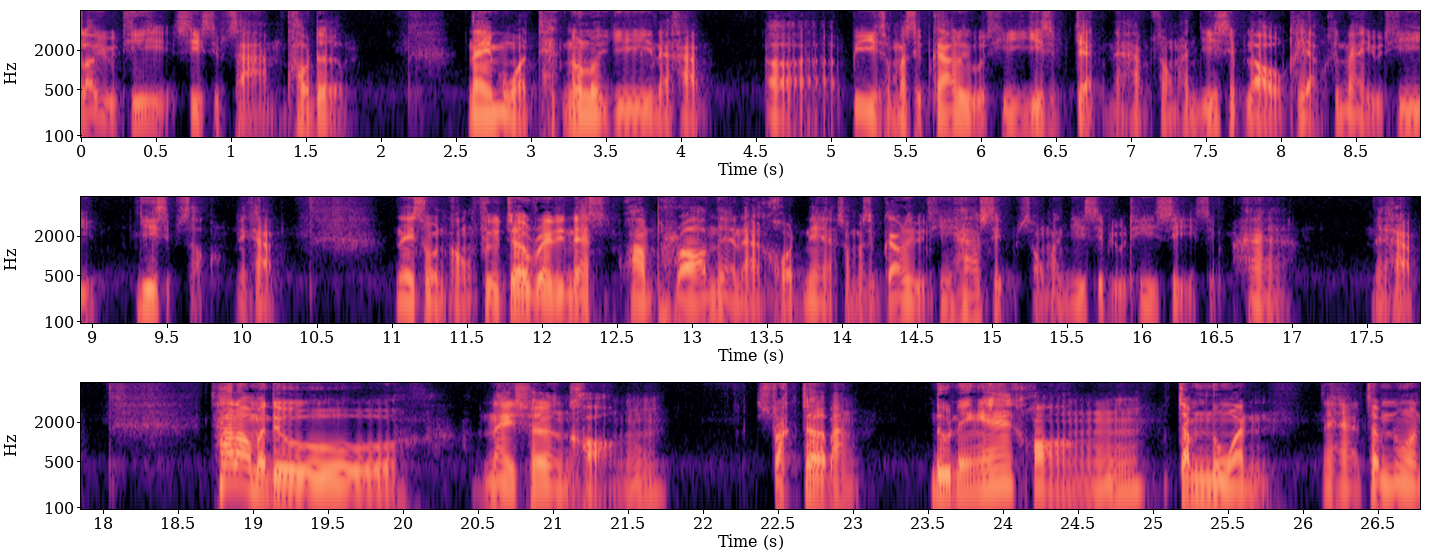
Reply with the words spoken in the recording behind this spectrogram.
เราอยู่ที่ 43 เท่าเดิม ในหมวดเทคโนโลยีนะครับ ปี 2019 เราอยู่ที่ 27 นะครับ 2020 เราขยับขึ้นมาอยู่ที่ 22 นะครับ ในส่วนของ future readiness ความพร้อมในอนาคตเนี่ย 2019 เราอยู่ที่ 50 2020 อยู่ที่ 45 นะครับ ถ้าเรามาดูในเชิงของ structure บ้าง ดูในแง่ของจำนวนนะฮะจำนวน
